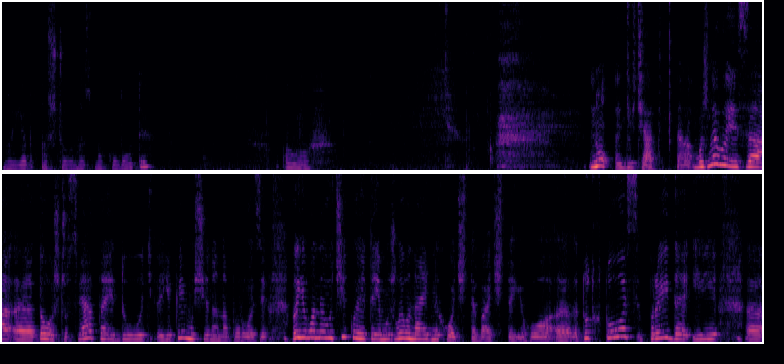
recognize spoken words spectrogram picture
Ну, я. А що у нас на колоди? Ох. Ну, дівчат, можливо, із-за е, того, що свята йдуть, е, який мужчина на порозі, ви його не очікуєте і, можливо, навіть не хочете бачити його. Е, Тут хтось прийде і е,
